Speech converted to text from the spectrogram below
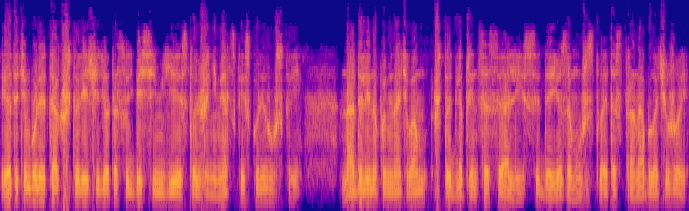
И это тем более так, что речь идет о судьбе семьи столь же немецкой, сколь и русской. Надо ли напоминать вам, что для принцессы Алисы до ее замужества эта страна была чужой?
